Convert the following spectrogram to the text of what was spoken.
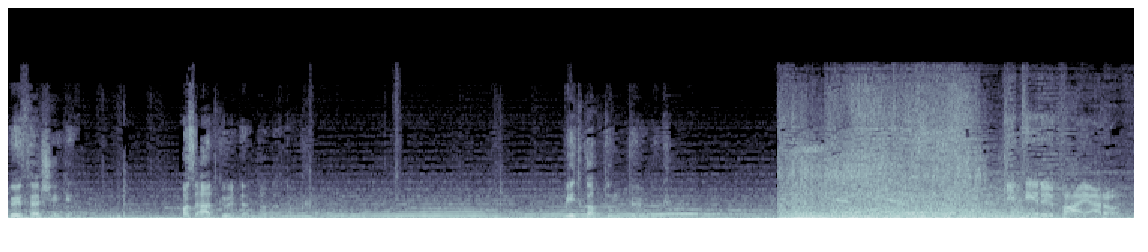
Ő felsége. Az átküldött adatok. Mit kaptunk tőlük? Ki kitérő pályára!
